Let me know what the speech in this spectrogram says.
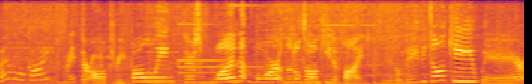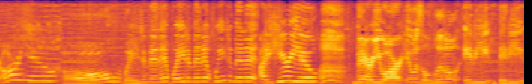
Hi, little guy. All right, they're all three following. There's one more little donkey to find. Little baby donkey, where are you? Oh, wait a minute, wait a minute, wait a minute. I hear you. there you are. It was a little itty bitty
